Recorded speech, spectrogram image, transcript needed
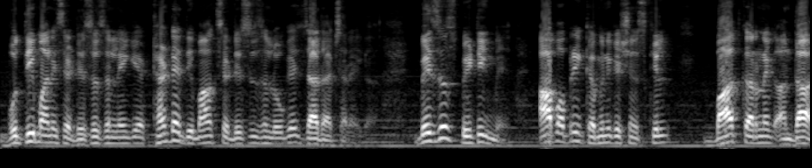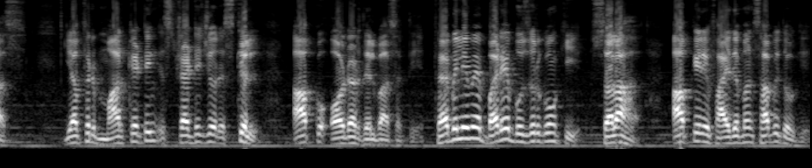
बुद्धिमानी से डिसीज़न लेंगे, ठंडे दिमाग से डिसीज़न लोगे, ज़्यादा अच्छा रहेगा। बिज़नेस मीटिंग में आप अपनी कम्युनिकेशन स्किल बात करने का अंदाज, या फिर मार्केटिंग स्ट्रेटेजी और स्किल आपको ऑर्डर दिलवा सकती है। फैमिली में बड़े बुज़ुर्गों की सलाह आपके लिए फ़ायदेमंद साबित होगी।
